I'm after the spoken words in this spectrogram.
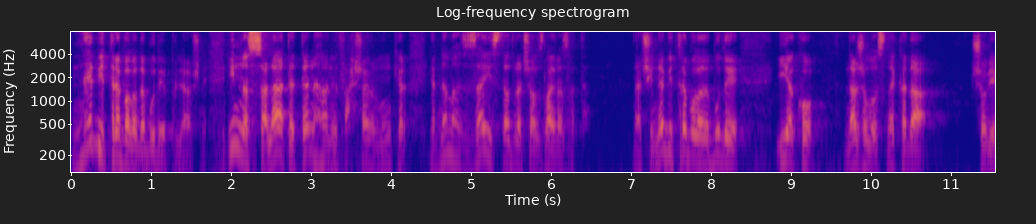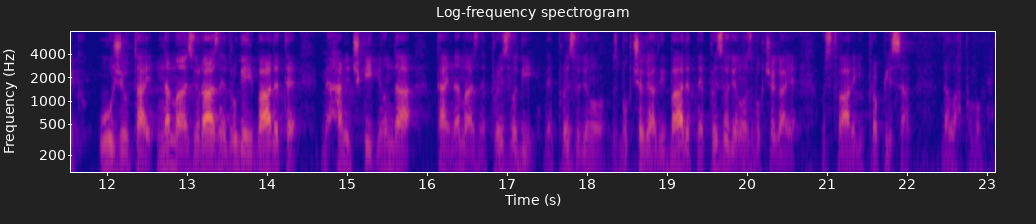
ne bi trebalo da bude prljavštine. Inna salate tenhan il fahšajun munker, jer namaz zaista odvraća od zla i razvrata. Znači, ne bi trebalo da bude, iako, nažalost, nekada čovjek uđe u taj namaz i u razne druge ibadete mehanički i onda taj namaz ne proizvodi, ne proizvodi ono zbog čega, ali ibadet ne proizvodi ono zbog čega je u stvari i propisan da Allah pomogne.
